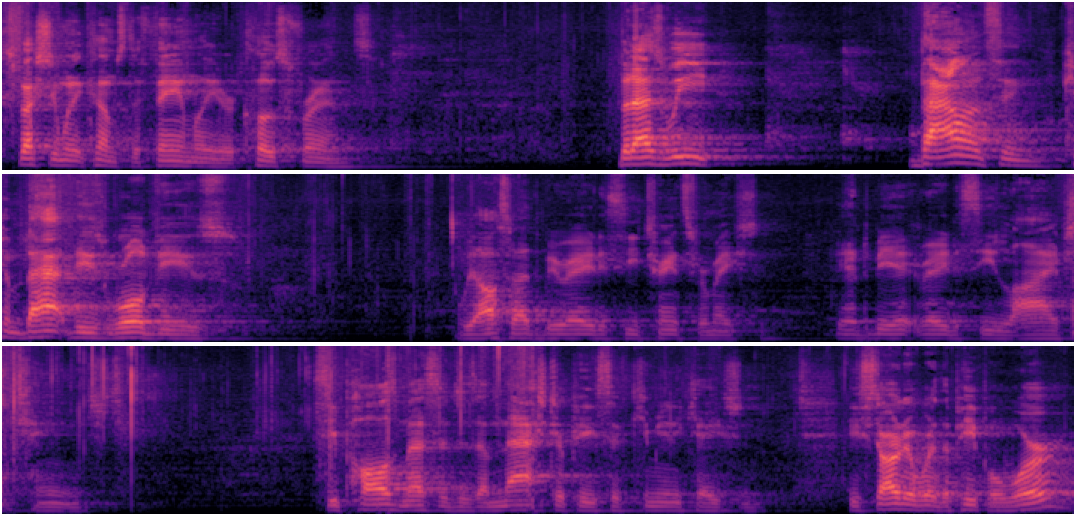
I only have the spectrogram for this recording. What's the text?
especially when it comes to family or close friends. But as we balance and combat these worldviews, we also have to be ready to see transformation. We have to be ready to see lives changed. See, Paul's message is a masterpiece of communication. He started where the people were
